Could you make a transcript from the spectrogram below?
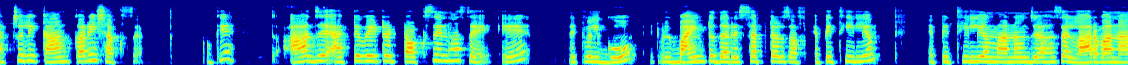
એકચ્યુઅલી કામ કરી શકશે. ઓકે? તો આ જે એક્ટિવેટેડ ટોક્સિન હશે એ it will go, it will bind to the receptors of epithelium. Epithelium આનું જે હશે લાર્વાના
